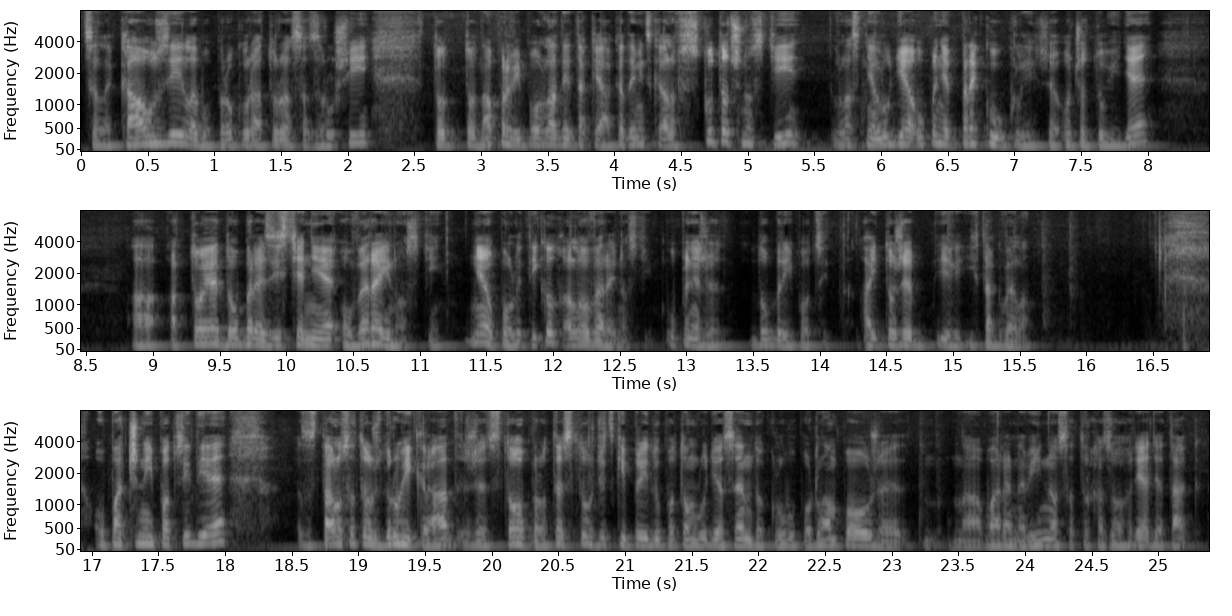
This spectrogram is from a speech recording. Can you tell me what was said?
celé kauzy, lebo prokuratúra sa zruší. To, to na prvý pohľad je také akademické, ale v skutočnosti vlastne ľudia úplne prekúkli, že o čo tu ide. A, a to je dobré zistenie o verejnosti. Nie o politikoch, ale o verejnosti. Úplne, že dobrý pocit. Aj to, že je ich tak veľa. Opačný pocit je, Stalo sa to už druhýkrát, že z toho protestu vždy prídu potom ľudia sem do klubu pod lampou, že na varené víno sa trocha zohriať a tak.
